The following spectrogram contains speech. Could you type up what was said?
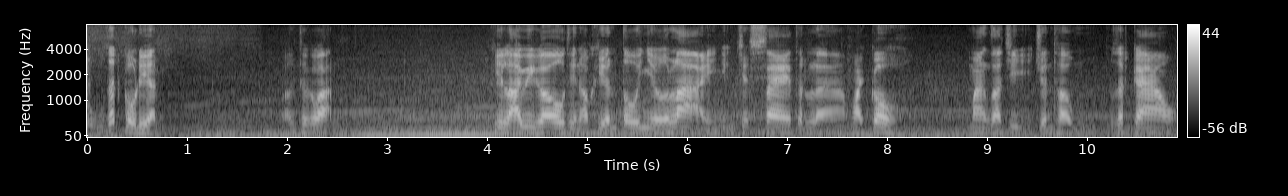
cũng rất cổ điển Vâng thưa các bạn Khi lái WeGo thì nó khiến tôi nhớ lại những chiếc xe thật là hoài cổ Mang giá trị truyền thống rất cao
